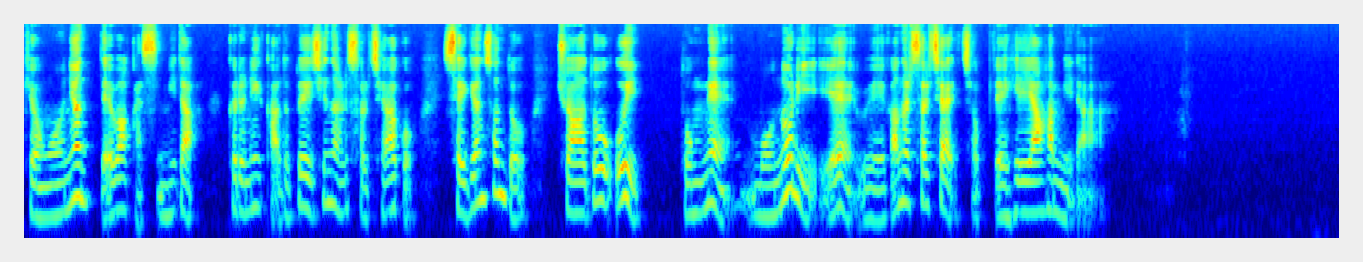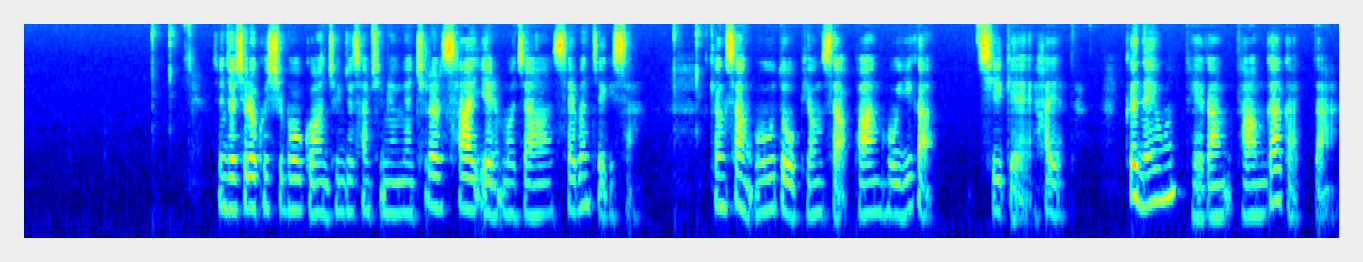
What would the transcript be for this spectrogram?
경호년 때와 같습니다. 그러니 가덕도에 진을 설치하고 세견선도 좌도의 동네 모노리에 외관을 설치하여 접대해야 합니다. 진조실록 95권 중조 36년 7월 4일 모자 세 번째 기사 경상 우도 병사 방호이가 치게 하였다. 그 내용은 대강 다음과 같다.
